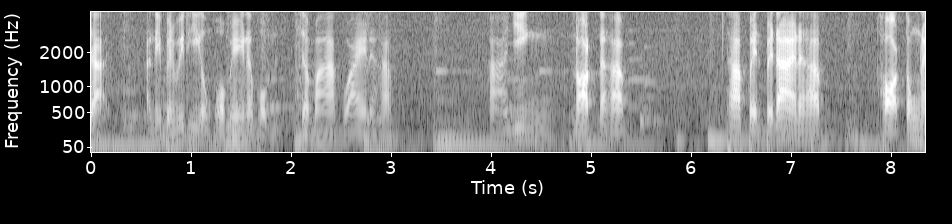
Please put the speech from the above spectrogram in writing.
จะอันนี้เป็นวิธีของผมเองนะผมจะมาร์กไว้นะครับอ่ายิ่งน็อตนะครับ ถ้าเป็นไปได้นะครับ ถอดตรงไหน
